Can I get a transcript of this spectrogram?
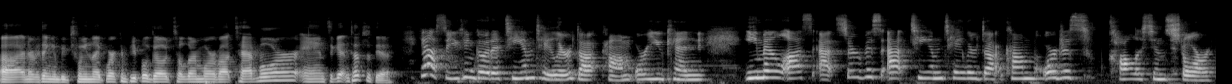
Uh, and everything in between, like where can people go to learn more about Tadmore and to get in touch with you? Yeah, so you can go to tmtailor.com or you can email us at service at tmtailor.com or just call us in store.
